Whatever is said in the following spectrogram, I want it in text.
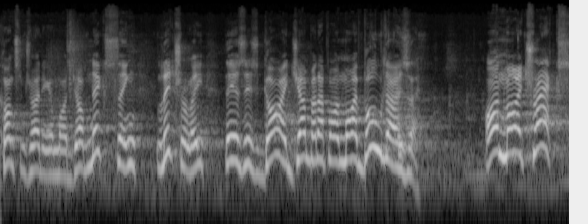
concentrating on my job. Next thing, literally, there's this guy jumping up on my bulldozer, on my tracks.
